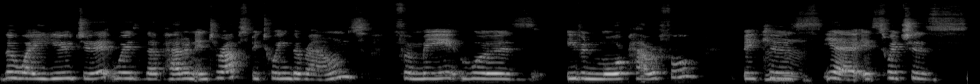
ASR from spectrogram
the way you do it with the pattern interrupts between the rounds for me was even more powerful because mm-hmm. yeah it switches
